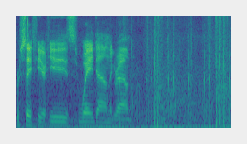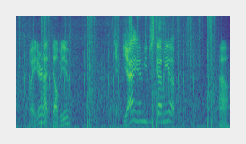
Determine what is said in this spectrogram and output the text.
We're safe here. He's way down the ground. Wait, you're not W. Yeah, yeah, I am. You just got me up. Oh.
